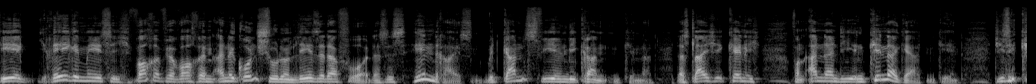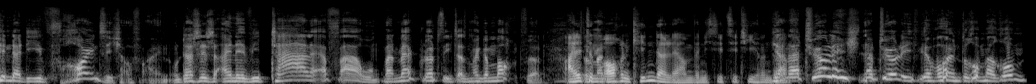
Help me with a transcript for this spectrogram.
gehe regelmäßig Woche für Woche in eine Grundschule und lese davor. Das ist hinreißend mit ganz vielen Migrantenkindern. Das gleiche kenne ich von anderen, die in Kindergärten gehen. Diese Kinder, die freuen sich auf einen. Und das ist eine vitale Erfahrung. Man merkt plötzlich, dass man gemocht wird. Alte also man, brauchen Kinderlärm, wenn ich Sie zitieren darf. Ja, natürlich, natürlich. Wir wollen drumherum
